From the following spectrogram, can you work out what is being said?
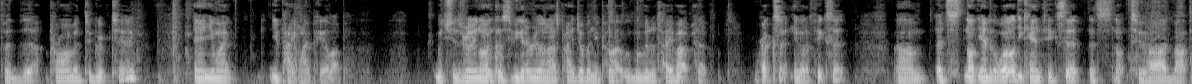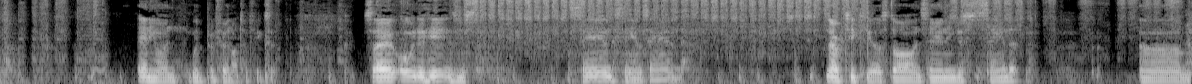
for the primer to grip to and you won't your paint won't peel up which is really annoying because if you get a really nice paint job and you pull out a little bit of tape up and it wrecks it, you got to fix it. Um, it's not the end of the world. You can fix it. It's not too hard, but anyone would prefer not to fix it. So all we do here is just sand, sand, sand. No particular style in sanding, just sand it. Um,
